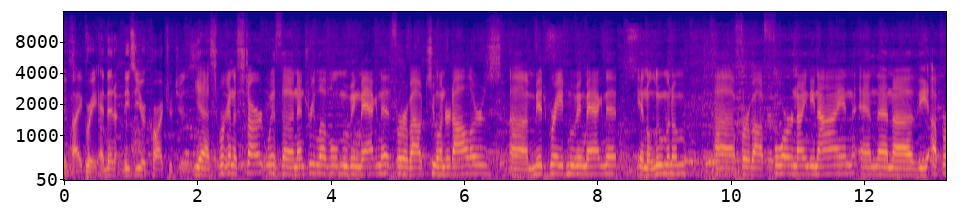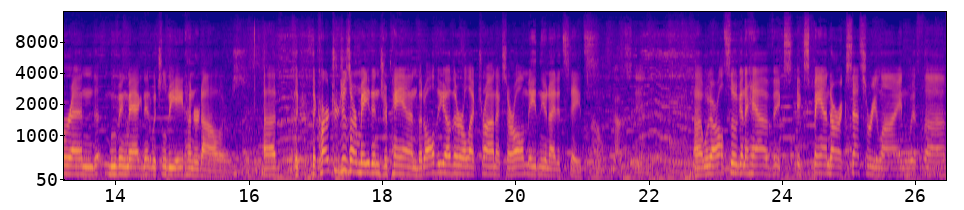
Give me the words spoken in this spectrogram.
Yeah, I agree. And then these are your cartridges. Yes, we're going to start with an entry-level moving magnet for about $200, uh, mid-grade moving magnet in aluminum uh, for about 499, and then uh, the upper-end moving magnet, which will be $800. Uh, the, the cartridges are made in Japan, but all the other electronics are all made in the United States. Oh, Outstanding. Uh, we are also going to have ex- expand our accessory line with uh,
